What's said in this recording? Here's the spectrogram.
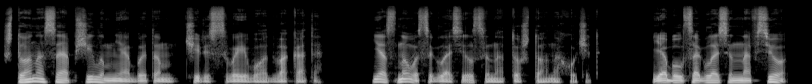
что она сообщила мне об этом через своего адвоката. Я снова согласился на то, что она хочет. Я был согласен на все,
